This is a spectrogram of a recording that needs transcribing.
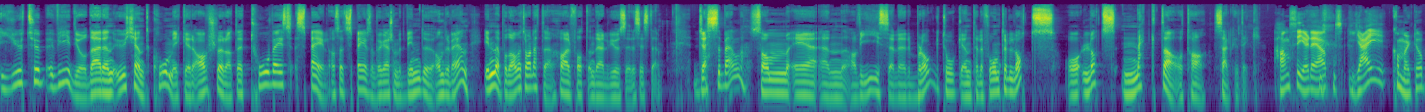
YouTube-video der en ukjent komiker avslører at det er toveisspeil, altså et speil som fungerer som et vindu andre veien, inne på dametoalettet, har fått en del views i det siste. Jezebel, som er en avis eller blogg, tok en telefon til Lotz, og Lotz nekta å ta selvkritikk. Han sier det at 'jeg kommer til å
